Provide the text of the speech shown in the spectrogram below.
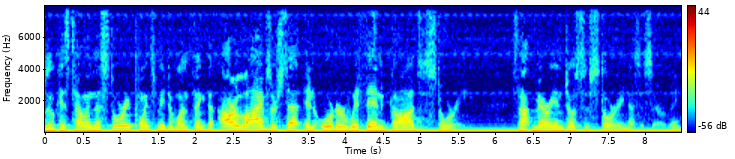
Luke is telling this story points me to one thing that our lives are set in order within God's story. It's not Mary and Joseph's story necessarily,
